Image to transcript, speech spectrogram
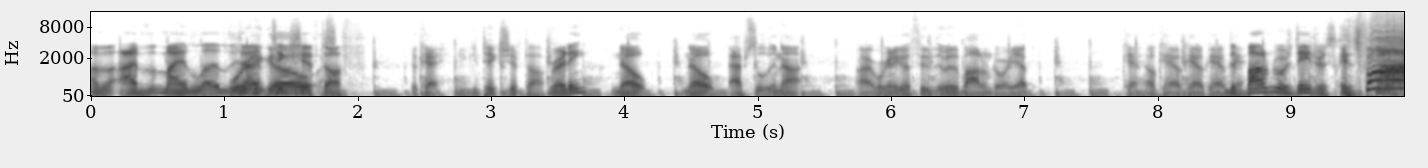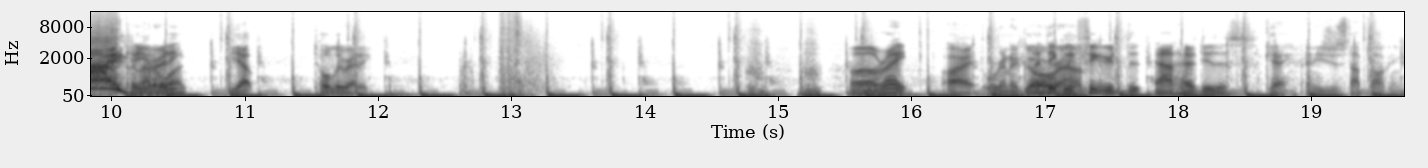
Um, I my We're gonna take go- shift off. Okay, you can take shift off. Ready? Nope, nope, absolutely not. All right, we're gonna go through the, through the bottom door. Yep. Okay, okay, okay, okay, okay. The bottom door is dangerous. 'cause it's fine. Okay, No you ready? what. Yep, totally ready. All right. All right, we're gonna go I think around. we figured out how to do this. okay, I need you to stop talking.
